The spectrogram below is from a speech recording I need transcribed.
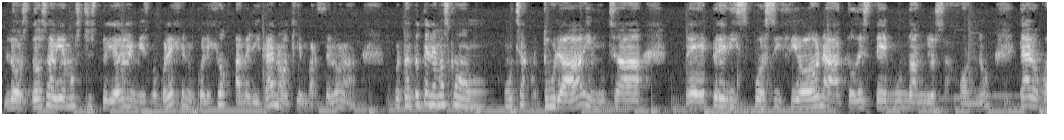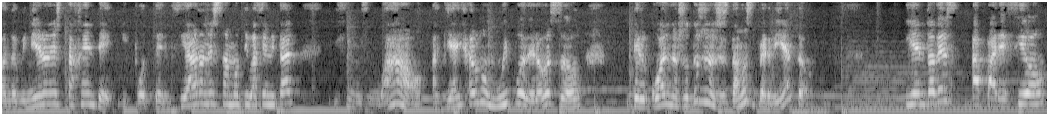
los dos habíamos estudiado en el mismo colegio, en un colegio americano aquí en Barcelona. Por tanto, tenemos como mucha cultura y mucha eh, predisposición a todo este mundo anglosajón, ¿no? Claro, cuando vinieron esta gente y potenciaron esta motivación y tal, dijimos, wow, aquí hay algo muy poderoso del cual nosotros nos estamos perdiendo. Y entonces apareció,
